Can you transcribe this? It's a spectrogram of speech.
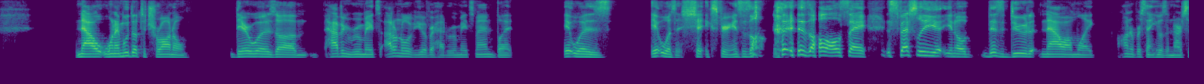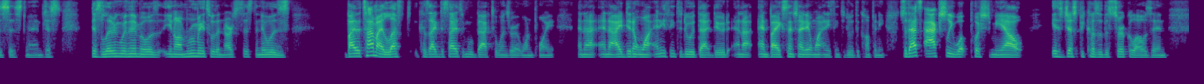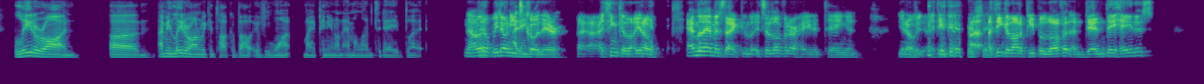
Now, when I moved up to Toronto, there was um having roommates. I don't know if you ever had roommates, man, but it was it was a shit experience is all is all I'll say. Especially, you know, this dude now I'm like 100% he was a narcissist, man. Just just living with him it was, you know, I'm roommates with a narcissist and it was by the time I left because I decided to move back to Windsor at one point and I and I didn't want anything to do with that dude and I and by extension I didn't want anything to do with the company. So that's actually what pushed me out is just because of the circle I was in. Later on, um, I mean, later on we can talk about if we want my opinion on MLM today, but no, but we don't need to go there. I, I, think you know, MLM is like it's a love it or hate it thing, and you know, I think sure. I, I, think a lot of people love it and then they hate it,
